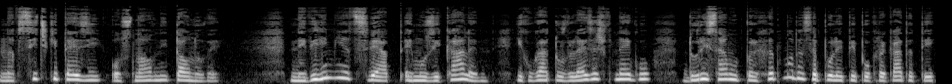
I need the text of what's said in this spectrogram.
на всички тези основни тонове. Невидимият свят е музикален и когато влезеш в него, дори само пръхът му да се полепи по краката ти,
